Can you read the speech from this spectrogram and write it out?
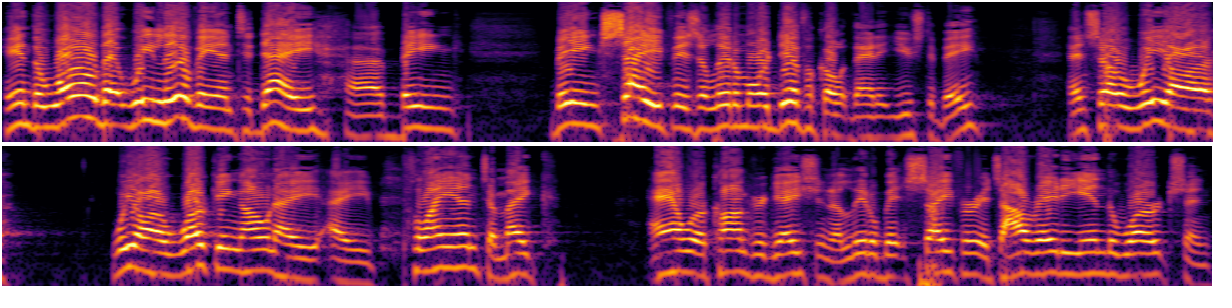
In the world that we live in today, uh, being being safe is a little more difficult than it used to be, and so we are we are working on a, a plan to make our congregation a little bit safer. It's already in the works, and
